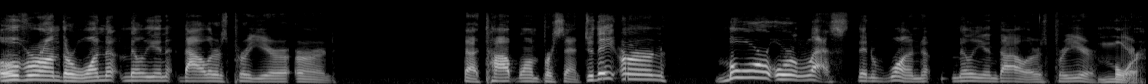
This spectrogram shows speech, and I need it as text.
over under one million dollars per year earned. The top one percent. Do they earn more or less than one million dollars per year? More.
